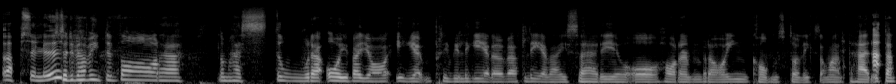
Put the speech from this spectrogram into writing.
Absolut. Så det behöver inte vara de här stora, oj vad jag är privilegierad över att leva i Sverige och har en bra inkomst och liksom allt det här. Utan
